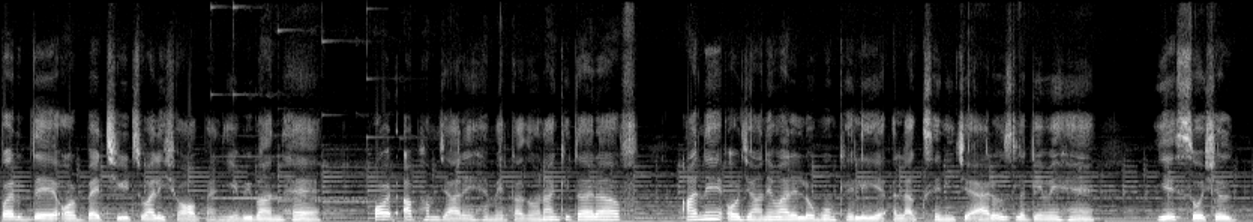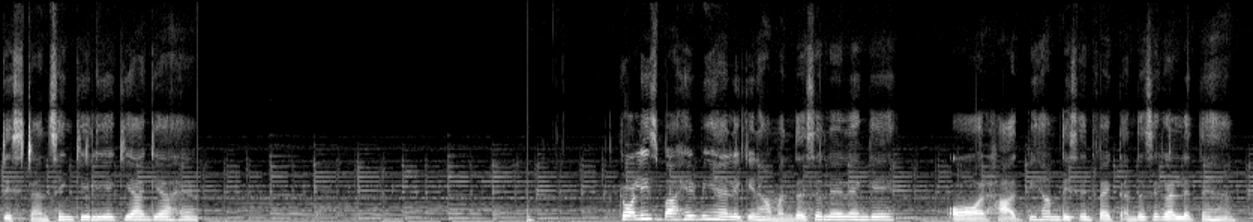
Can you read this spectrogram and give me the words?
पर्दे और बेडशीट्स वाली शॉप एंड ये भी बंद है। और अब हम जा रहे हैं मेरकादोना की तरफ़। आने और जाने वाले लोगों के लिए अलग से नीचे एरोज़ लगे हुए हैं। ये सोशल डिस्टेंसिंग के लिए किया गया है। ट्रॉलीज़ बाहर भी हैं, लेकिन हम अंदर से ले लेंगे। और हाथ भी हम डिसइनफेक्ट अंदर से कर लेते हैं।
